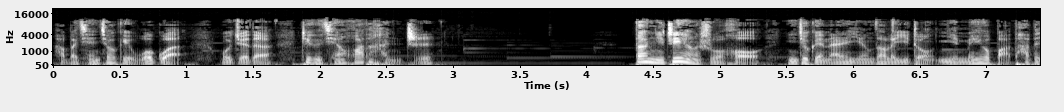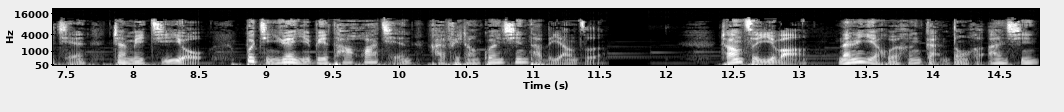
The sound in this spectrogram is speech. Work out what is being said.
还把钱交给我管，我觉得这个钱花的很值。当你这样说后，你就给男人营造了一种你没有把他的钱占为己有，不仅愿意为他花钱，还非常关心他的样子。长此以往，男人也会很感动和安心，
